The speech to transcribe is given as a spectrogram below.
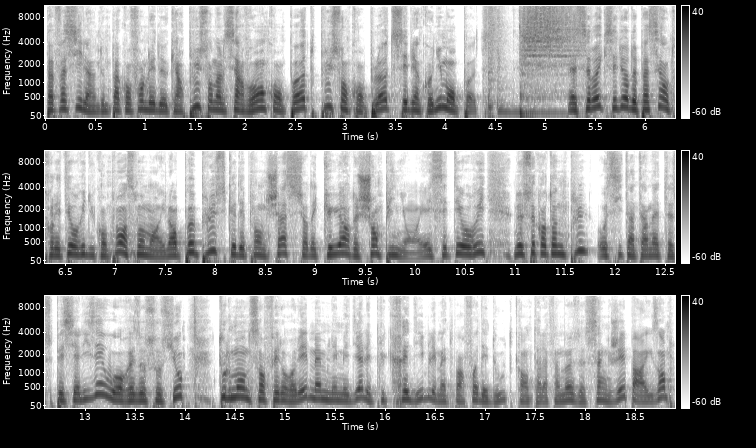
Pas facile hein, de ne pas confondre les deux, car plus on a le cerveau en compote, plus on complote, c'est bien connu mon pote. Euh, C'est vrai que c'est dur de passer entre les théories du complot en ce moment. Il en peut plus que des plans de chasse sur des cueilleurs de champignons. Et ces théories ne se cantonnent plus aux sites internet spécialisés ou aux réseaux sociaux. Tout le monde s'en fait le relais, même les médias les plus crédibles émettent parfois des doutes quant à la fameuse 5G par exemple,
